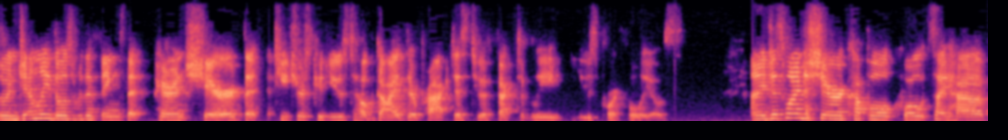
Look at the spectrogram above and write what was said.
So, in generally, those were the things that parents shared that teachers could use to help guide their practice to effectively use portfolios. And I just wanted to share a couple quotes. I have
